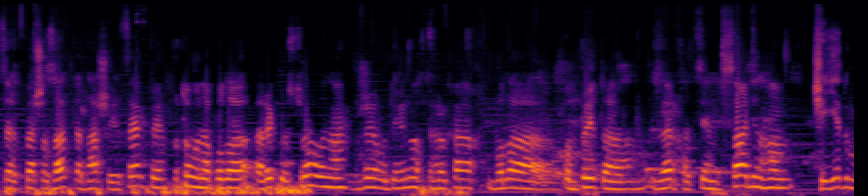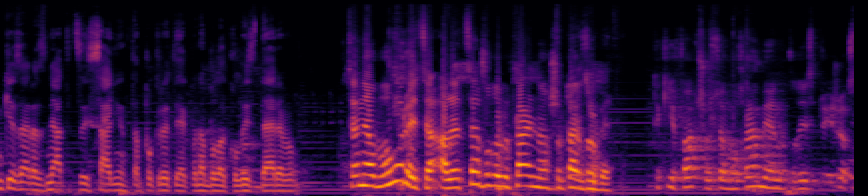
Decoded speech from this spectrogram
Це перша згадка нашої церкви. Потім вона була реконструована вже у 90-х роках, була оббита зверху цим садінгом. Чи є думки зараз зняти цей садінг та покрити, як вона була колись деревом? Це не обговорюється, але це було б правильно, щоб так зробити. Такий факт, що в цьому храмі колись приїжджав з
